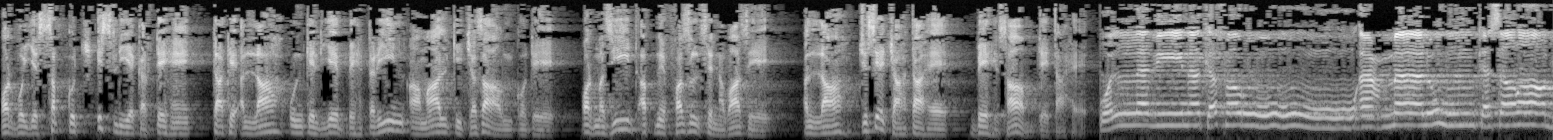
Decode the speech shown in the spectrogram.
اور وہ یہ سب کچھ اس لیے کرتے ہیں تاکہ اللہ ان کے لیے بہترین اعمال کی جزا ان کو دے اور مزید اپنے فضل سے نوازے۔ اللہ جسے چاہتا ہے بے حساب دیتا ہے۔ والذین كفروا اعمالهم كسراب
